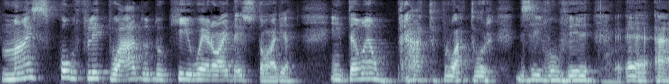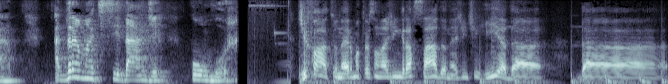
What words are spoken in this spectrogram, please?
mais conflituado do que o herói da história. Então é um prato para o ator desenvolver é, a, a dramaticidade com humor. De fato, né? Era uma personagem engraçada, né? A gente ria da, da.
